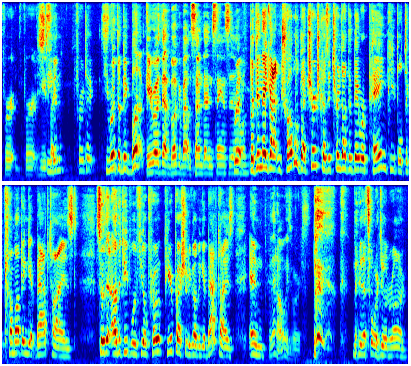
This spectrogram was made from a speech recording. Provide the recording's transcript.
For for he's Steven like Furtick. He wrote the big book. he wrote that book about the sun doesn't stand still. Right. But then they got in trouble at that church because it turns out that they were paying people to come up and get baptized so that other people would feel pro- peer pressure to go up and get baptized. And That always works. maybe that's what we're doing wrong.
